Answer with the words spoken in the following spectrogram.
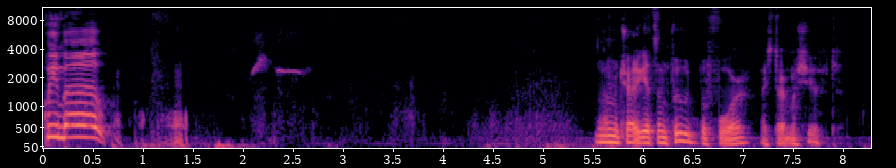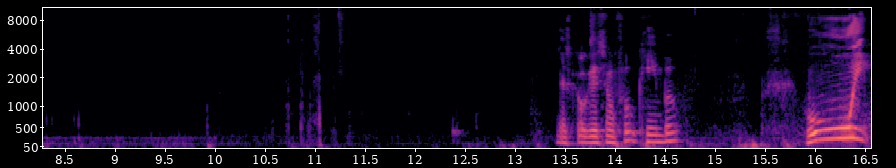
Queenbo! I'm gonna try to get some food before I start my shift. Let's go get some food, Kimbo. Wee!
